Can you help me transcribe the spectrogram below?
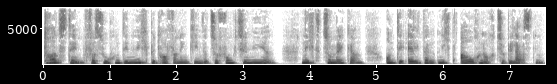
Trotzdem versuchen die nicht betroffenen Kinder zu funktionieren, nicht zu meckern und die Eltern nicht auch noch zu belasten.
